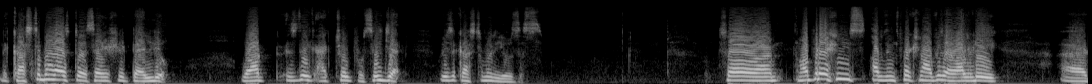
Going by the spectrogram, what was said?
The customer has to essentially tell you what is the actual procedure which the customer uses. So, um, operations of the inspection office I have already uh,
